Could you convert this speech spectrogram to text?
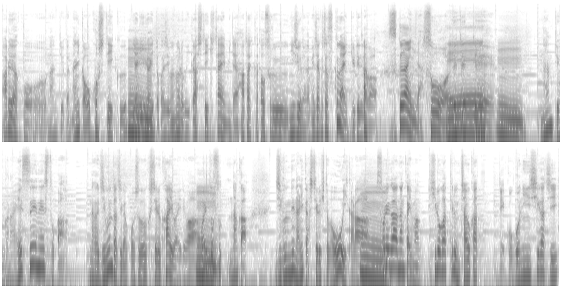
あるいはこうなんていうか何か起こしていく、やりがいとか自分の能力を生かしていきたいみたいな働き方をする20代がめちゃくちゃ少ないっていうデータが少ないんだ。そう出てて、うん、なんていうかな SNS とかなんか自分たちがこう所属してる界隈では割とそ、なんか自分で何かしてる人が多いから、それがなんか今広がってるんちゃうかってこう誤認しがち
